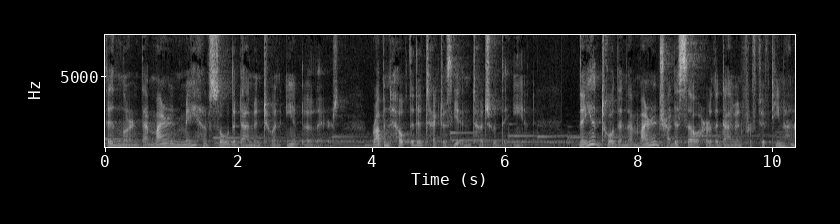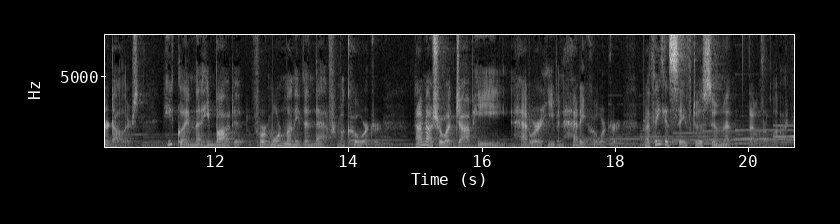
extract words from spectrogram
then learned that Myron may have sold the diamond to an aunt of theirs. Robin helped the detectives get in touch with the aunt. The aunt told them that Myron tried to sell her the diamond for $1,500. He claimed that he bought it for more money than that from a coworker. Now, I'm not sure what job he had where he even had a coworker, but I think it's safe to assume that that was a lie.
